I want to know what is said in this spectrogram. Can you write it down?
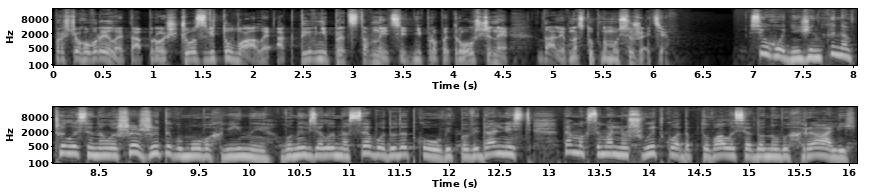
Про що говорили та про що звітували активні представниці Дніпропетровщини. Далі в наступному сюжеті. Сьогодні жінки навчилися не лише жити в умовах війни. Вони взяли на себе додаткову відповідальність та максимально швидко адаптувалися до нових реалій.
